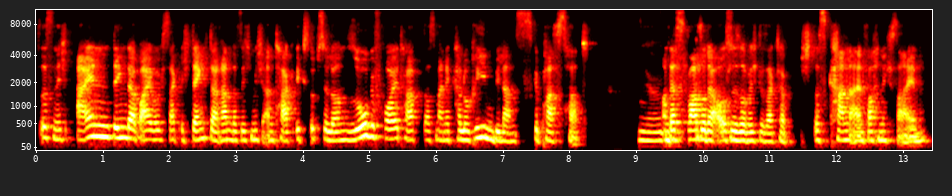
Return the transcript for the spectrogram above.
es ist nicht ein Ding dabei, wo ich sage, ich denke daran, dass ich mich an Tag XY so gefreut habe, dass meine Kalorienbilanz gepasst hat. Ja. Und das war so der Auslöser, wo ich gesagt habe, das kann einfach nicht sein.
